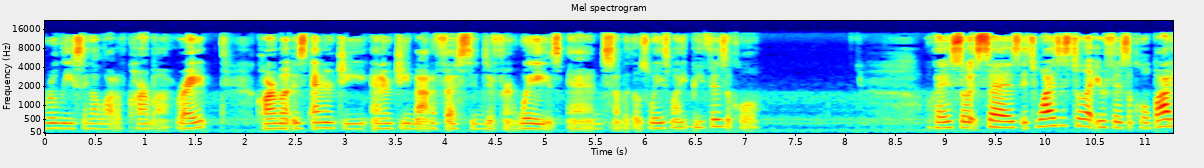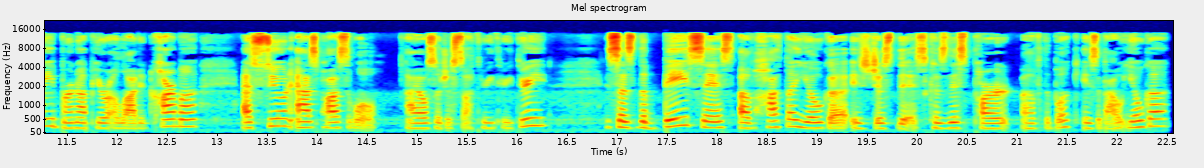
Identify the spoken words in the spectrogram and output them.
releasing a lot of karma, right? Karma is energy. Energy manifests in different ways, and some of those ways might be physical. Okay, so it says it's wisest to let your physical body burn up your allotted karma as soon as possible. I also just saw 333. It says the basis of hatha yoga is just this, because this part of the book is about yoga.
